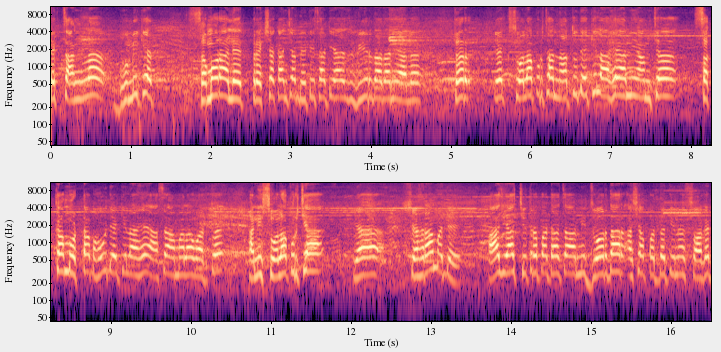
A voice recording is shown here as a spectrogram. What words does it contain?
एक चांगलं भूमिकेत समोर आलेत. प्रेक्षकांच्या भेटीसाठी आज वीरदादाने आलं. तर एक सोलापूरचा नातू देखील आहे आणि आमचा सक्का मोठा भाऊ देखील आहे असं आम्हाला वाटतोय. आणि सोलापूरच्या या शहरामध्ये आज या चित्रपटाचा आम्ही जोरदार अशा पद्धतीनं स्वागत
